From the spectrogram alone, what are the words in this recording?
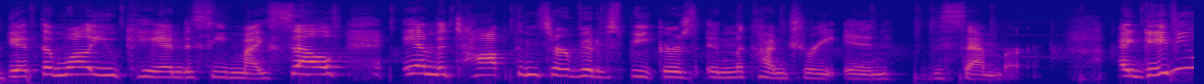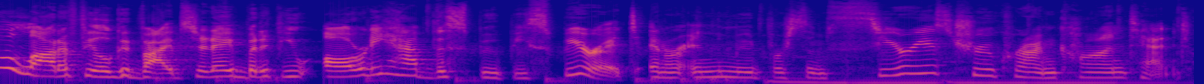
Get them while you can to see myself and the top conservative speakers in the country in December. I gave you a lot of feel good vibes today, but if you already have the spoopy spirit and are in the mood for some serious true crime content,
